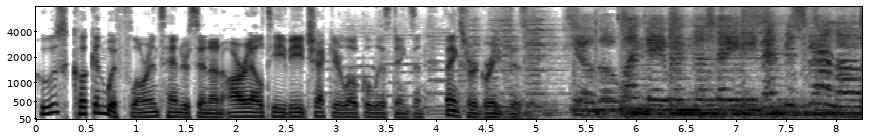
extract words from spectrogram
Who's Cooking with Florence Henderson on RLTV. Check your local listings, and thanks for a great visit. Till the one day when the lady met Costello,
